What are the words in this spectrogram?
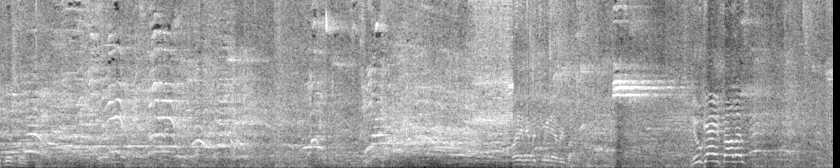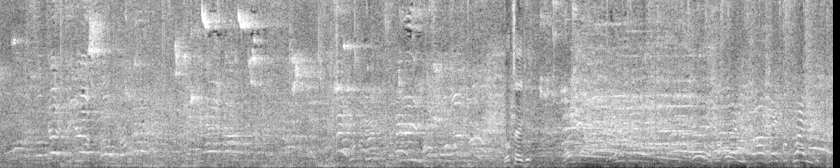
He'll this one. Running in between everybody. New game, fellas. Go take it. Make a play, Bob. Make a play.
